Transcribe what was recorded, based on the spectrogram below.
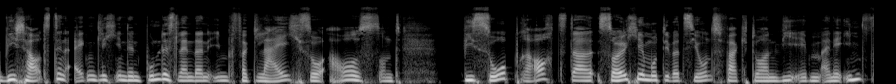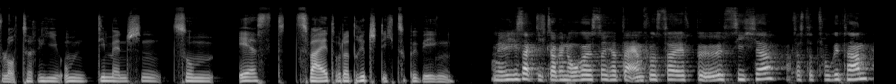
Wie schaut es denn eigentlich in den Bundesländern im Vergleich so aus? Und wieso braucht es da solche Motivationsfaktoren wie eben eine Impflotterie, um die Menschen zum Erst-, Zweit- oder Drittstich zu bewegen? Wie gesagt, ich glaube, in Oberösterreich hat der Einfluss der FPÖ sicher was dazu getan.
